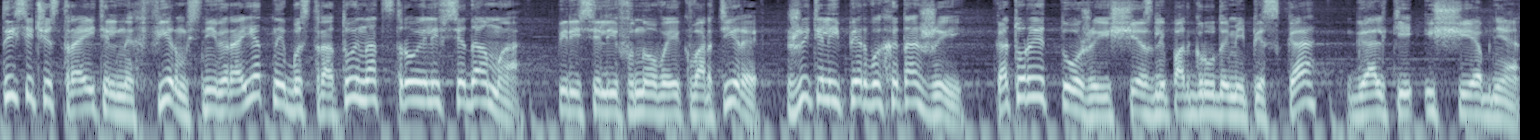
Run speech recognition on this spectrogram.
тысячи строительных фирм с невероятной быстротой надстроили все дома – переселив в новые квартиры жителей первых этажей, которые тоже исчезли под грудами песка, гальки и щебня.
